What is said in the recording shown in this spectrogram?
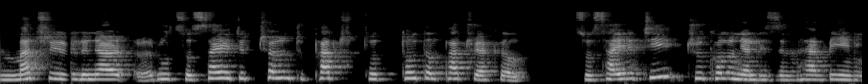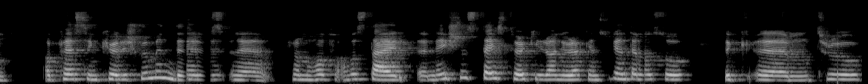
matrilinear ruled society turned to, pat to total patriarchal society through colonialism have been oppressing Kurdish women. There's uh, from hostile uh, nation states, Turkey, Iran, Iraq, and Syria, and then also the, um, through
